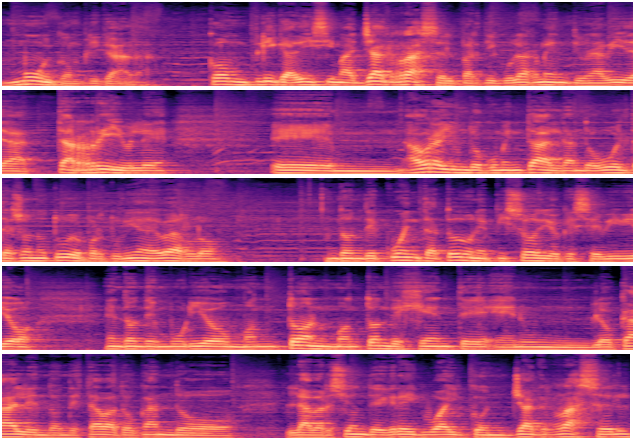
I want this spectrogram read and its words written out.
muy complicada, complicadísima. Jack Russell particularmente, una vida terrible. Eh, ahora hay un documental dando vuelta, yo no tuve oportunidad de verlo, donde cuenta todo un episodio que se vivió en donde murió un montón, un montón de gente en un local en donde estaba tocando la versión de Great White con Jack Russell.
